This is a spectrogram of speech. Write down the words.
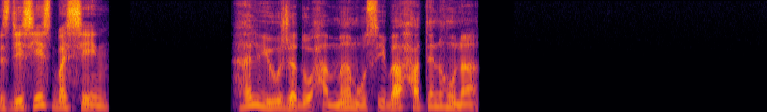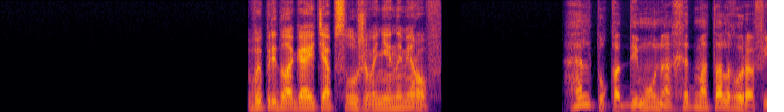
Здесь есть бассейн. هل يوجد حمام سباحة هنا؟ Вы предлагаете обслуживание номеров. هل تقدمون خدمة الغرف؟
